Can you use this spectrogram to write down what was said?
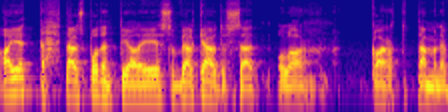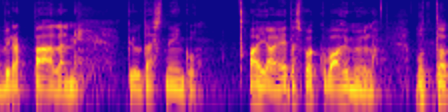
ai että, täyspotentiaali, jos on vielä käytössä, että ollaan karttu tämmöinen vire päälle, niin kyllä tässä niin kuin, ai ai, ei tässä voi vaan hymyillä. Mutta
